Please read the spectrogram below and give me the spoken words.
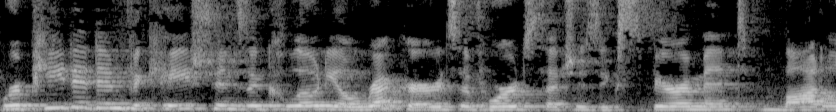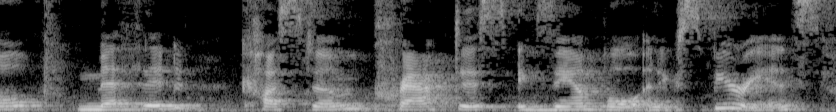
Repeated invocations in colonial records of words such as experiment, model, method, custom, practice, example, and experience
